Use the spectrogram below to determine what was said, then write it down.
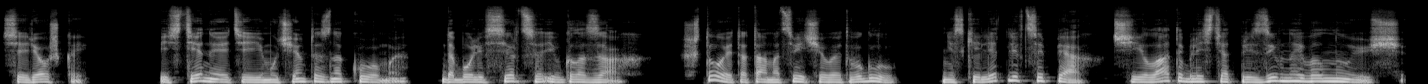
Сережкой. И стены эти ему чем-то знакомы, до боли в сердце и в глазах. Что это там отсвечивает в углу? Не скелет ли в цепях, чьи латы блестят призывно и волнующе?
